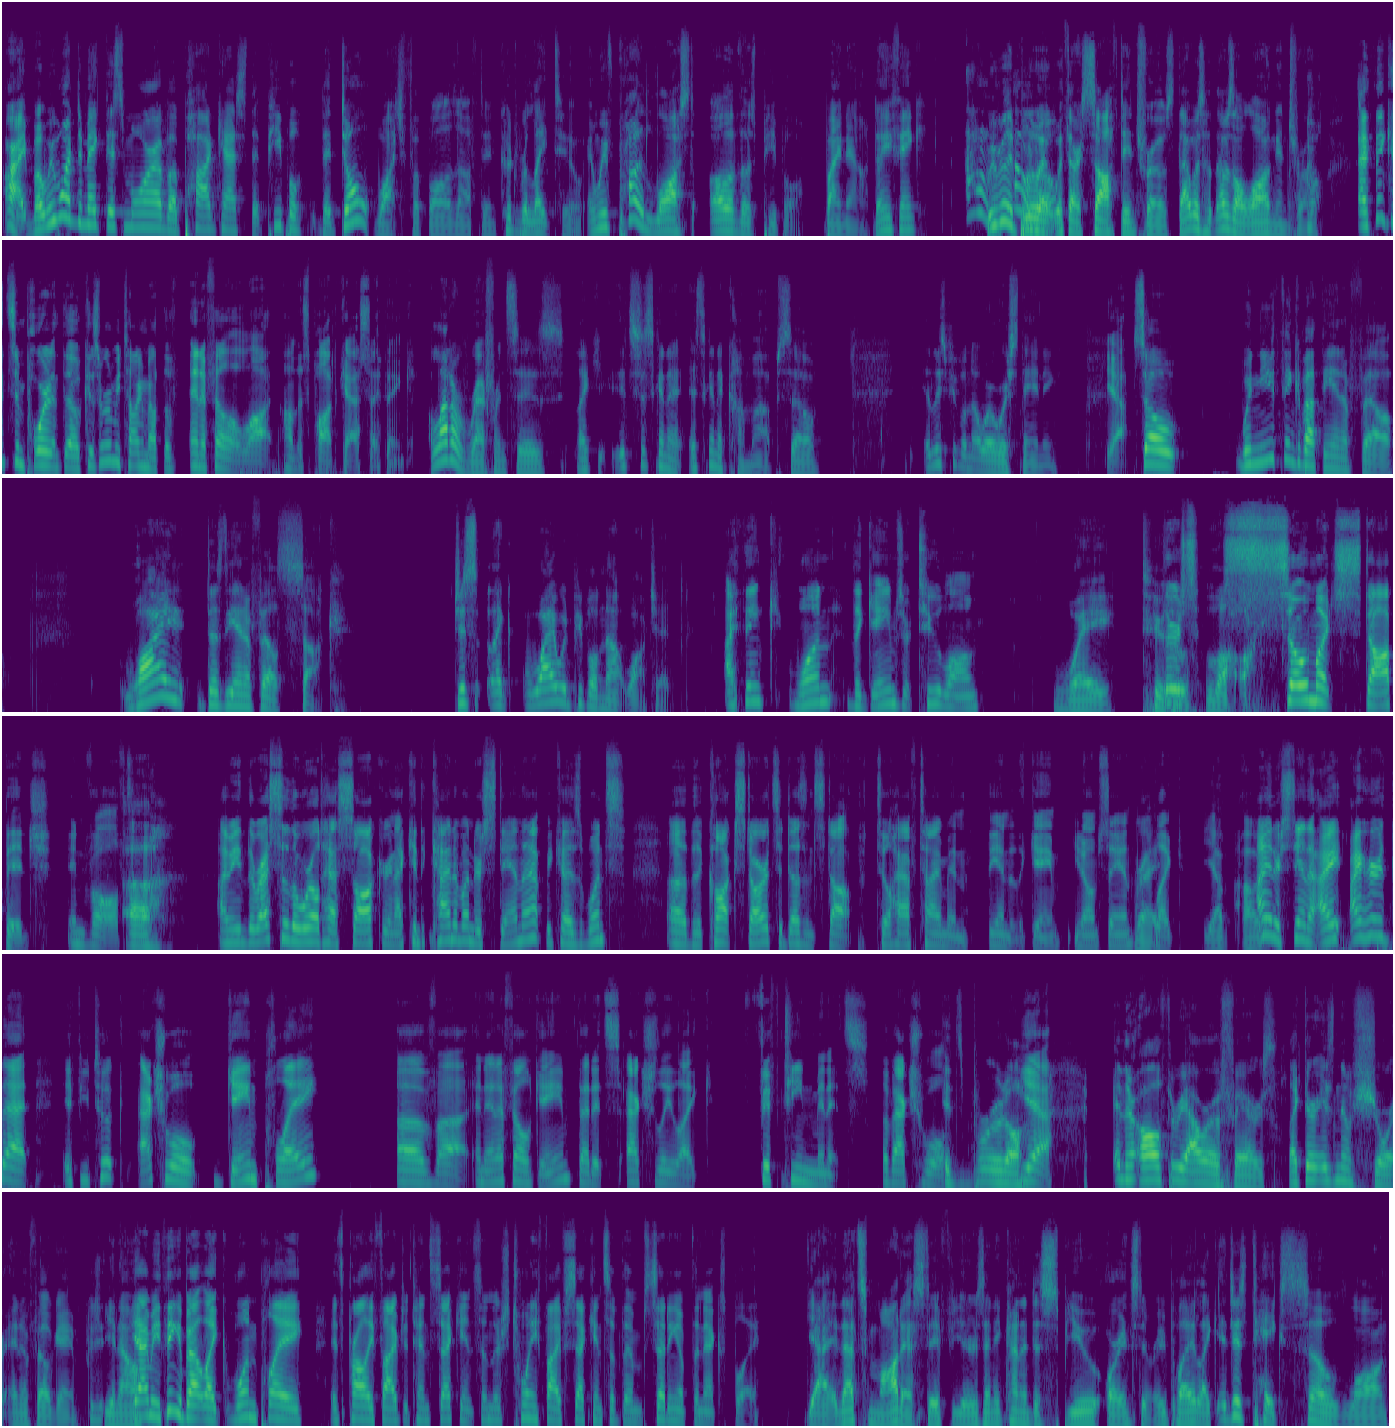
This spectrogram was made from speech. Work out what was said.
All right, but we wanted to make this more of a podcast that people that don't watch football as often could relate to, and we've probably lost all of those people by now. Don't you think? I don't We really blew know. it with our soft intros. That was that was a long intro. I think it's important though because we're gonna be talking about the NFL a lot on this podcast. I think. A lot of references. Like it's just gonna it's gonna come up. So at least people know where we're standing. Yeah. So when you think about the NFL, why does the NFL suck? Just like why would people not watch it? I think one, the games are too long. Way too There's long. so much stoppage involved. Uh, I mean, the rest of the world has soccer, and I can kind of understand that because once uh, the clock starts, it doesn't stop till halftime and the end of the game. You know what I'm saying? Right. Like, yep. Oh, I yeah. understand that. I I heard that if you took actual gameplay of uh, an NFL game, that it's actually like 15 minutes of actual. It's brutal. yeah, and they're all three hour affairs. Like there is no short NFL game. You know? Yeah, I mean, think about like one play. It's probably five to ten seconds, and there's 25 seconds of them setting up the next play. Yeah, that's modest. If there's any kind of dispute or instant replay, like it just takes so long.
